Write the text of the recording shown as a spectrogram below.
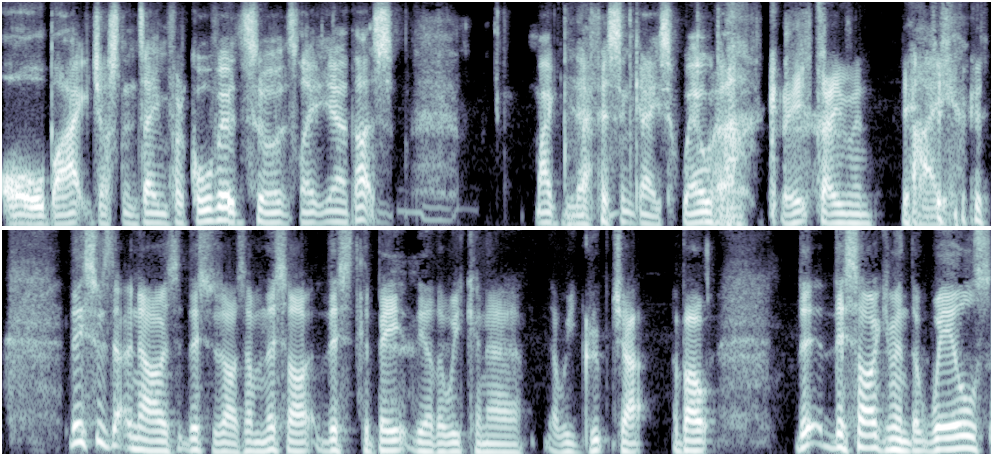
all back just in time for COVID. So it's like, yeah, that's magnificent, guys. Well done. Great timing. Yeah, this was no, this was us having this uh, this debate the other week in a, a wee group chat about the, this argument that Wales.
